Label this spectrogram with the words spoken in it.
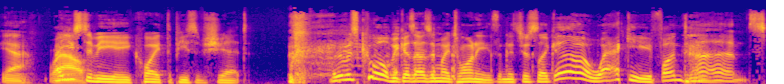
yeah wow I used to be quite the piece of shit. But it was cool because I was in my 20s and it's just like, oh, wacky, fun times.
